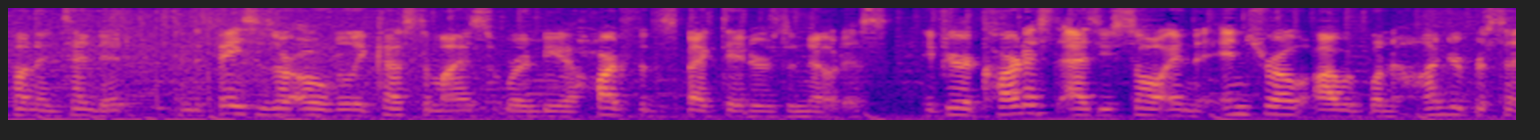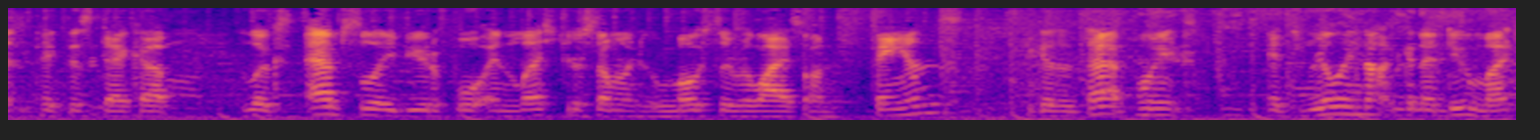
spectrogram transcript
pun intended, and the faces are overly customized where it'd be hard for the spectators to notice. If you're a cardist, as you saw in the intro, I would 100% pick this deck up. It looks absolutely beautiful unless you're someone who mostly relies on fans, because at that point, it's really not going to do much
